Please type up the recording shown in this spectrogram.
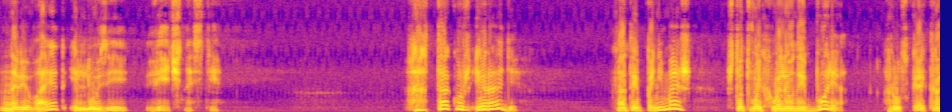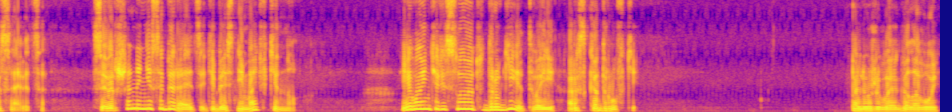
навевает иллюзии вечности. Так уж и ради. А ты понимаешь, что твой хваленый Боря, русская красавица, совершенно не собирается тебя снимать в кино. Его интересуют другие твои раскадровки. Полеживая головой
